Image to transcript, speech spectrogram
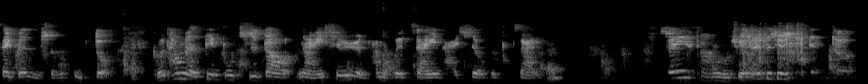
在跟女生互动，可是他们并不知道哪一些人他们会在意，哪一些人会不在意，所以反而我觉得在这件事情的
